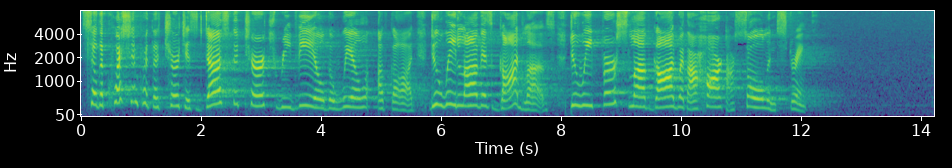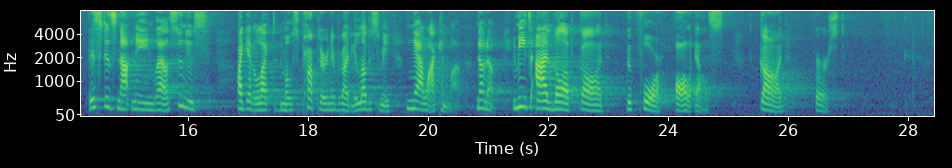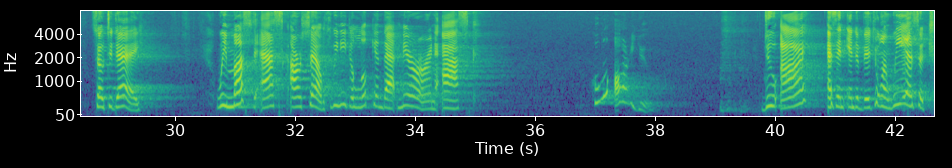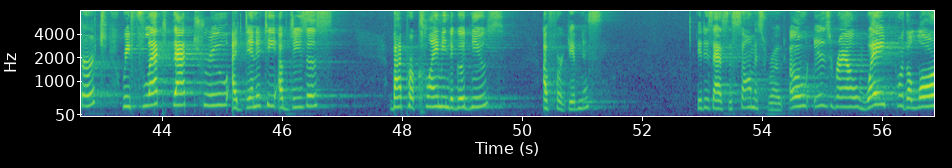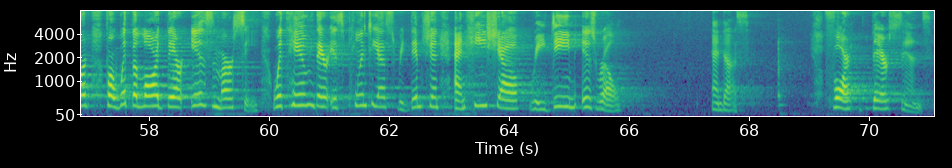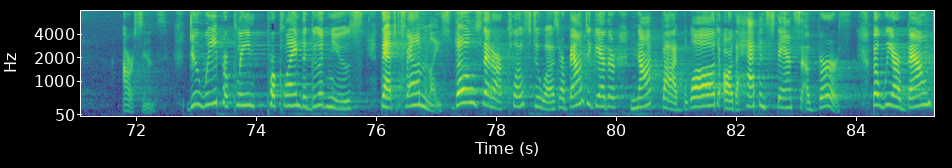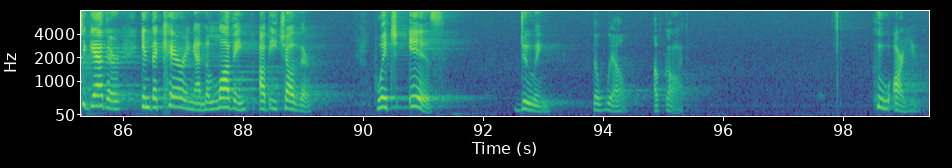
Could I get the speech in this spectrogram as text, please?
So the question for the church is Does the church reveal the will of God? Do we love as God loves? Do we first love God with our heart, our soul, and strength? This does not mean, well, as soon as I get elected the most popular and everybody loves me, now I can love. No, no. It means I love God before all else. God first. So today, we must ask ourselves, we need to look in that mirror and ask, Who are you? Do I, as an individual, and we as a church, reflect that true identity of Jesus by proclaiming the good news of forgiveness? It is as the psalmist wrote, O Israel, wait for the Lord, for with the Lord there is mercy. With him there is plenteous redemption, and he shall redeem Israel and us for their sins, our sins. Do we proclaim, proclaim the good news that families, those that are close to us, are bound together not by blood or the happenstance of birth, but we are bound together in the caring and the loving of each other, which is doing the will of God. Who are you?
